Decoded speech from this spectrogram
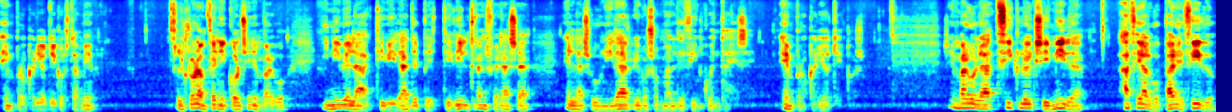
en procarióticos también. El cloranfenicol, sin embargo, inhibe la actividad de peptidil transferasa en la subunidad ribosomal de 50S en procarióticos. Sin embargo, la cicloeximida hace algo parecido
